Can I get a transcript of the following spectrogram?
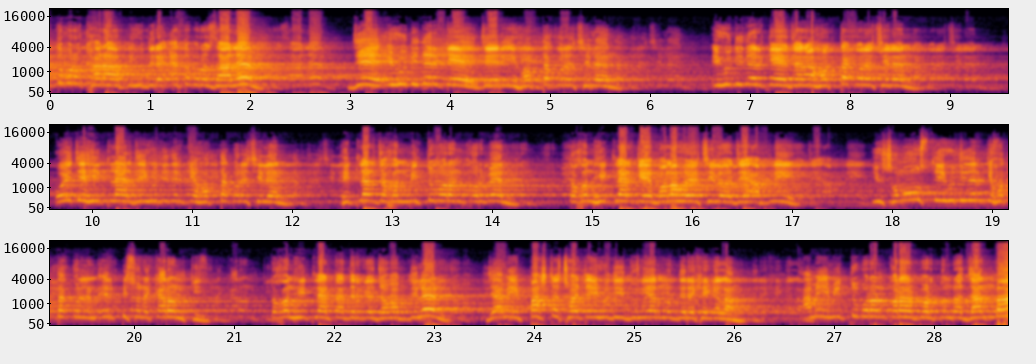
এত বড় খারাপ, ইহুদিরা এত বড় জালেম যে ইহুদিদেরকে যে হত্যা করেছিলেন, ইহুদিদেরকে যারা হত্যা করেছিলেন, ওই যে হিটলার যে ইহুদিদেরকে হত্যা করেছিলেন, হিটলার যখন মৃত্যুবরণ করবেন, তখন হিটলারকে বলা হয়েছিল যে আপনি সমস্ত ইহুদিদেরকে হত্যা করলেন, এর পিছনে কারণ কি? তখন হিটলার তাদেরকে জবাব দিলেন যে আমি পাঁচটা, ছয়টা ইহুদি দুনিয়ার মধ্যে রেখে গেলাম। আমি মৃত্যুবরণ করার পর তোমরা জানবা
